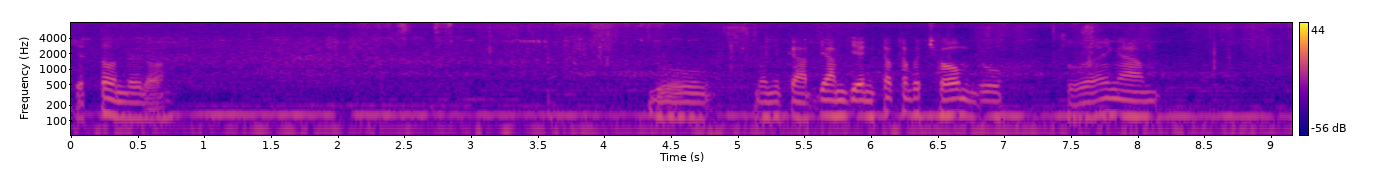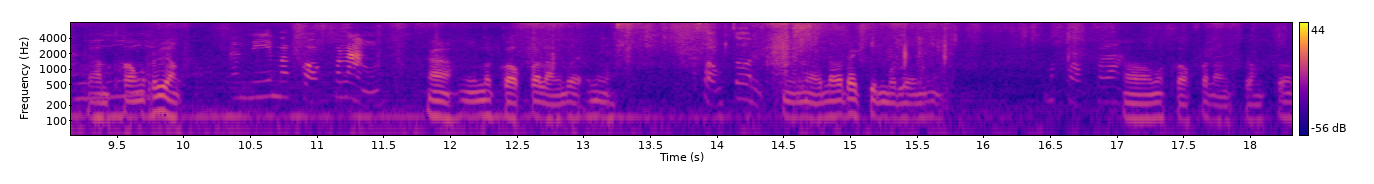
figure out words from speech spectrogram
เจ็ดต้นเลยเหรอ ดูบรรยากาศยามเย็นครับท่านผู้ชมดูสวยงามอัน ตามนี้ท้องเรื่อง อันนี้มะกอกฝรั่งอ่ามีมะกอกฝรั่งด้วยนี่สองต้นนี่ไงเราได้กินหมดเลยนี่มะกอกฝรั่งอ๋อมะกอกฝรั่งสองต้น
